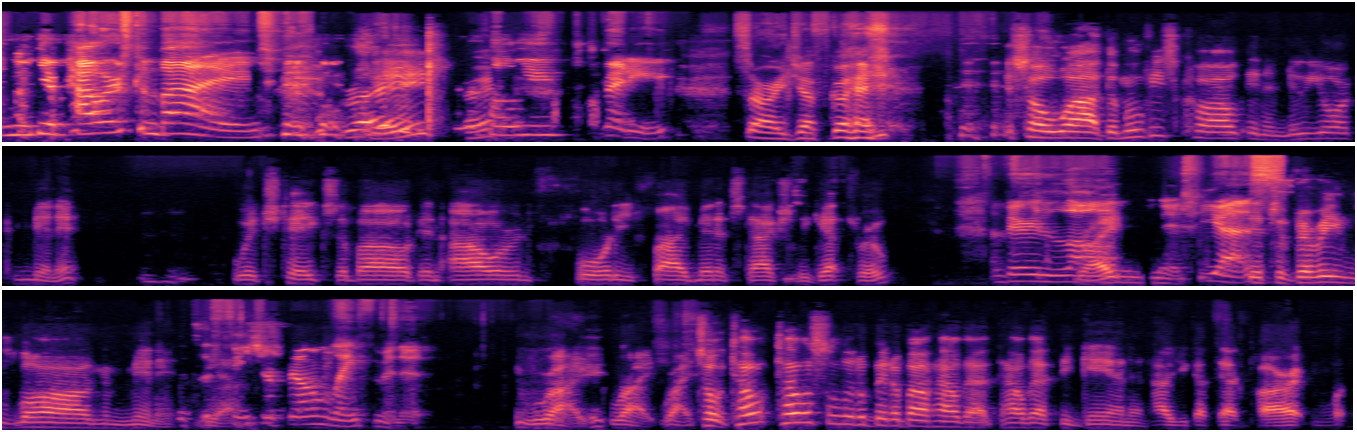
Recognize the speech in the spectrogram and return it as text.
and with your powers combined, right, right? pull you ready. sorry jeff go ahead So uh, the movie's called In a New York Minute, Mhm. which takes about an hour and 45 minutes to actually get through. A very long Right. minute. Yes. It's a very long minute. It's a yes. feature film length minute. Right, right, right. So tell tell us a little bit about how that how that began and how you got that part and what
